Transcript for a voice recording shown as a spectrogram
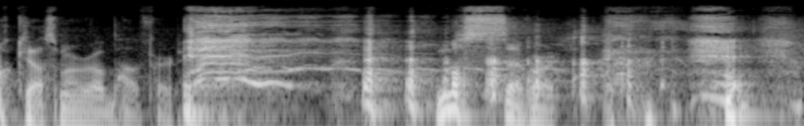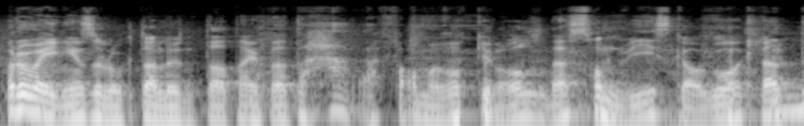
akkurat som Rob Halford. Masse folk. Og det var ingen som lukta lunta og tenkte at det her er faen meg rock'n'roll. Det er sånn vi skal gå kledd.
